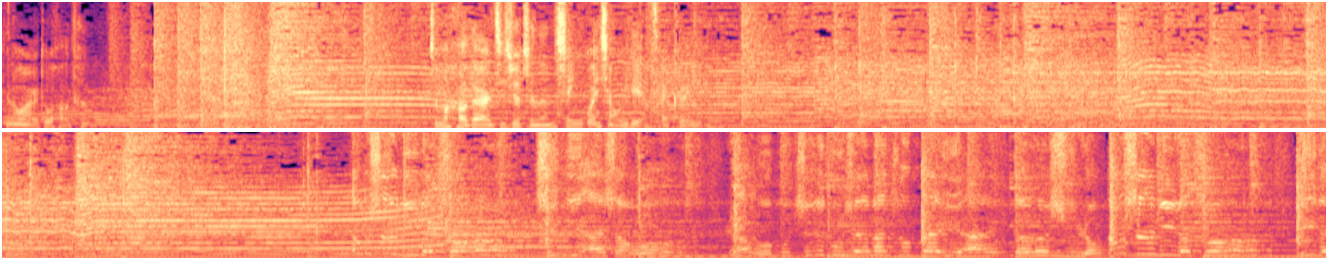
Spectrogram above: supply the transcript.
听得我耳朵好疼。这么好的耳机，就只能声音关小一点才可以。让我不知不觉满足被爱的虚荣，都是你的错。你对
